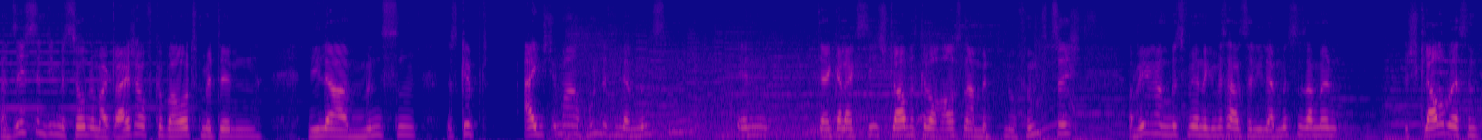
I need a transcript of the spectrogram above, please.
an sich sind die Missionen immer gleich aufgebaut mit den lila Münzen. Es gibt eigentlich immer 100 lila Münzen in der Galaxie. Ich glaube, es gibt auch Ausnahmen mit nur 50. Auf jeden Fall müssen wir eine gewisse Anzahl lila Münzen sammeln. Ich glaube, es sind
